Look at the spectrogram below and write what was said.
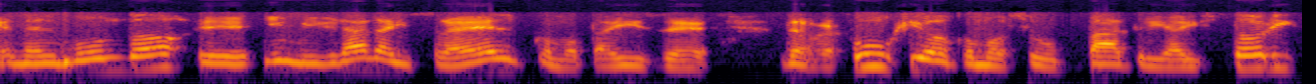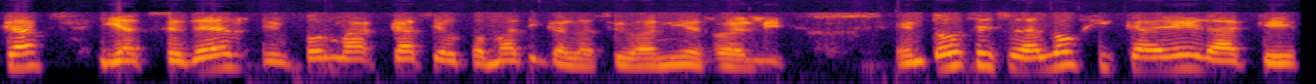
en el mundo eh, inmigrar a Israel como país de, de, refugio, como su patria histórica y acceder en forma casi automática a la ciudadanía israelí. Entonces la lógica era que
